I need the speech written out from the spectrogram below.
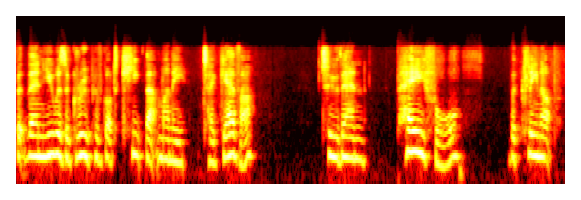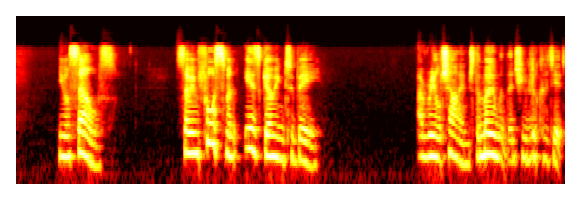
But then you, as a group, have got to keep that money together to then pay for the cleanup yourselves. So, enforcement is going to be a real challenge the moment that you look at it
